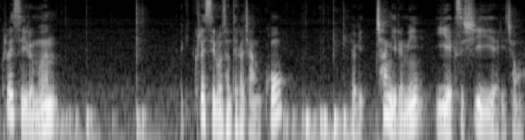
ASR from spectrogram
클래스 이름은 클래스 이름을 선택하지 않고 여기 창 이름이 excel이죠.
